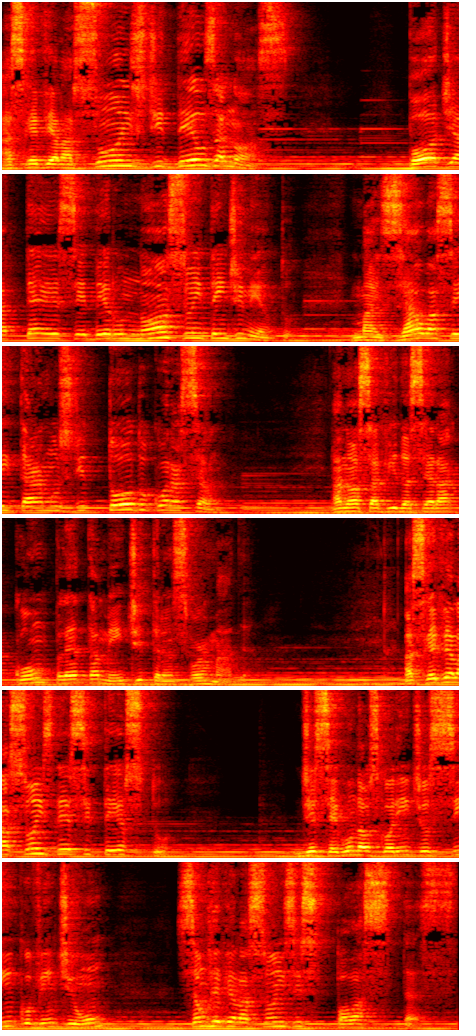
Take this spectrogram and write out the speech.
As revelações de Deus a nós pode até exceder o nosso entendimento, mas ao aceitarmos de todo o coração, a nossa vida será completamente transformada. As revelações desse texto de 2 aos Coríntios 5, 21, são revelações expostas.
